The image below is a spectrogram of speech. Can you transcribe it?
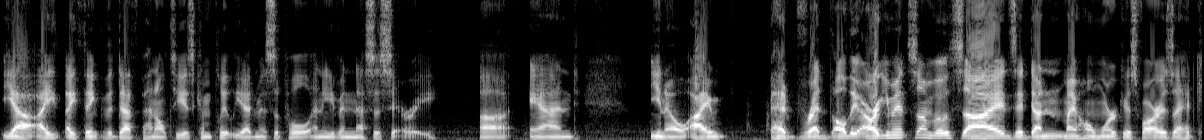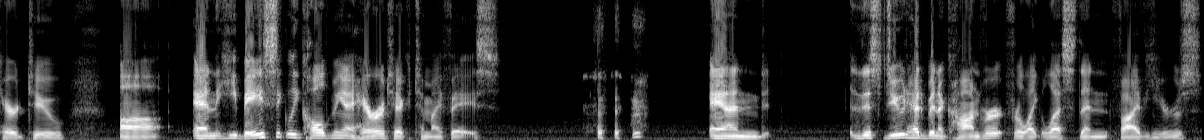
yeah, I, I think the death penalty is completely admissible and even necessary. Uh, and, you know, I had read all the arguments on both sides, had done my homework as far as I had cared to, uh, and he basically called me a heretic to my face. and this dude had been a convert for like less than five years,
